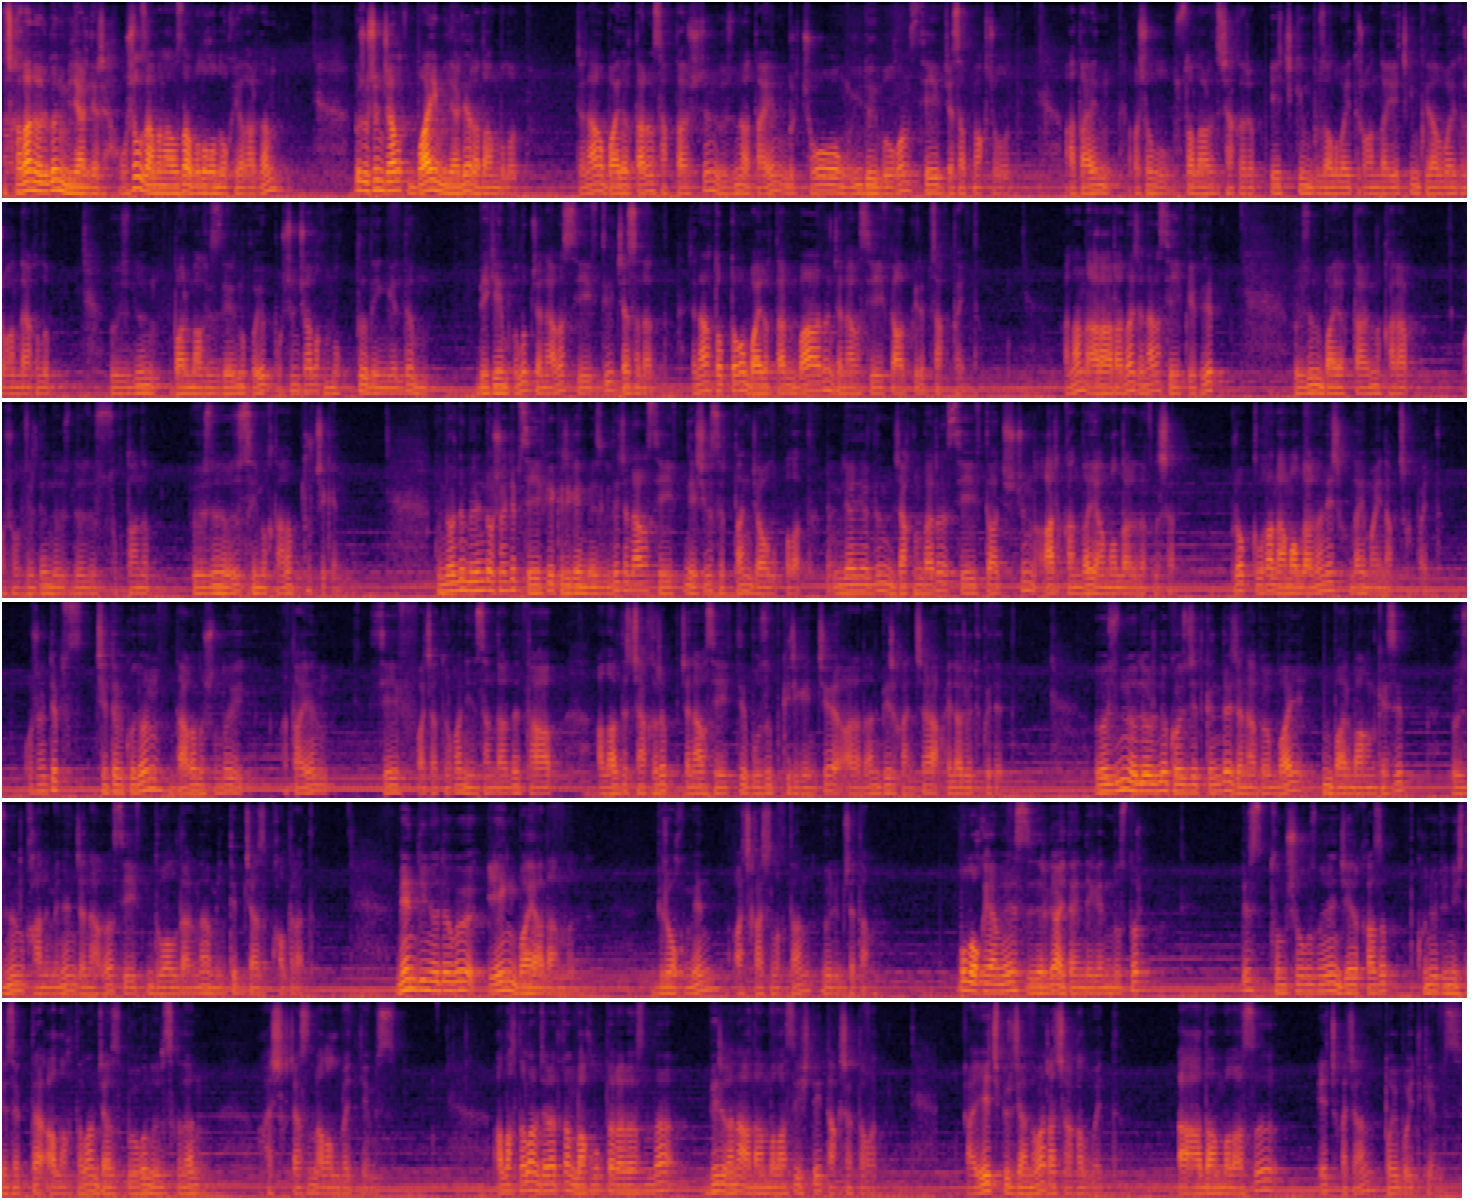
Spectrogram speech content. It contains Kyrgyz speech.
ачкадан өлгөн миллиардер ушул заманыбызда болгон окуялардан бир ушунчалык бай миллиардер адам болот жанагы байлыктарын сакташ үчүн өзүнө атайын бир чоң үйдөй болгон сейф жасатмакчы болот атайын ошол усталарды чакырып эч ким буза албай тургандай эч ким кире албай тургандай кылып өзүнүн бармак издерин коюп ушунчалык мыкты деңгээлде бекем кылып жанагы сейфти жасатат жанагы топтогон байлыктардын баарын жанагы сейфке алып кирип сактайт анан ара арада жанагы сейфке кирип өзүнүн байлыктарын карап ошол жерден өзүнө өзү суктанып өзүнөн өзү сыймыктанып турчу экен күндөрдүн биринде ошентип сейфке кирген мезгилде жанагы сейфтин эшиги сырттан жабылып калат. Миллионердин жакындары сейфти ачыш үчүн ар кандай амалдарды кылышат. Бирок кылган амалдарынан эч кандай майнап чыкпайт. Ошентип чет өлкөдөн дагы ушундай атайын сейф ача турган инсандарды таап аларды чакырып жанагы сейфти бузуп киргенче арадан бир канча айлар өтүп кетет. Өзүнүн өлөрүнө көзү жеткенде жанагы бай бармагын кесип өзүнүн каны менен жанагы сейфтин дубалдарына минтип жазып калтырат. Мен дүйнөдөгү эң бай адаммын. Бирок мен ачкачылыктан өлүп жатам. Бул окуя менен сиздерге айтайын дегеним достор. Биз тумшугубуз менен жер казып күнү түнү иштесек да аллах таалам жазып койгон ырыскыдан ашыкчасын ала албайт экенбиз. Аллах таалам жараткан макулуктар арасында бир гана адам баласы иштейт акча табат а эч бир жаныбар ачка калбайт. А адам баласы эч качан тойбойт экенбиз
